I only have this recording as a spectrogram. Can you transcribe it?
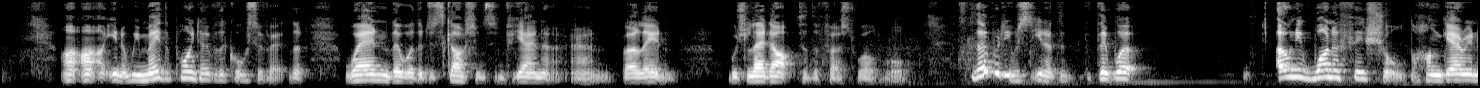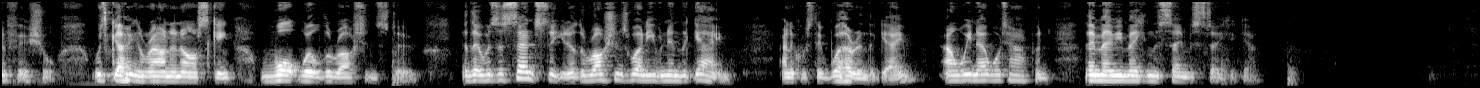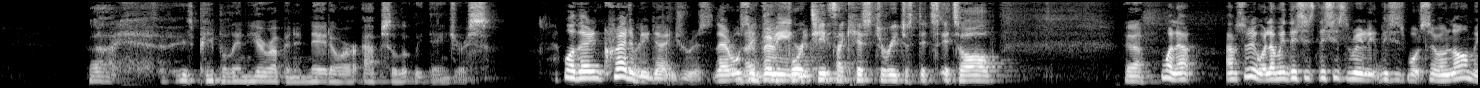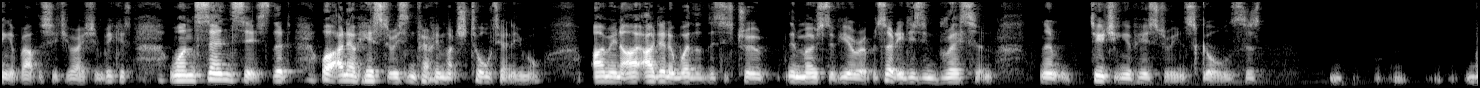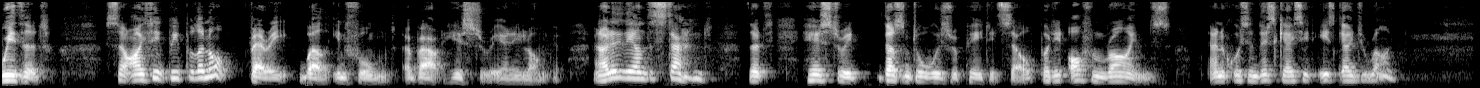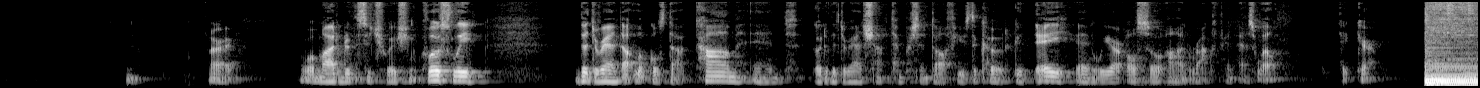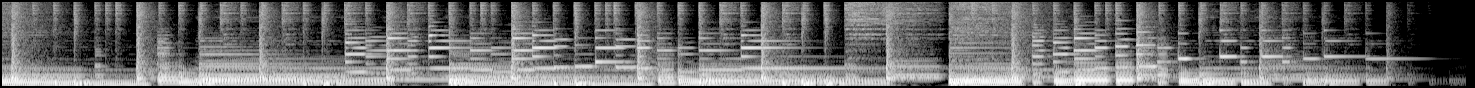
I, I, you know, we made the point over the course of it that when there were the discussions in Vienna and Berlin, which led up to the First World War, nobody was, you know, there were only one official, the Hungarian official, was going around and asking, "What will the Russians do?" There was a sense that, you know, the Russians weren't even in the game. And of course, they were in the game, and we know what happened. They may be making the same mistake again. Uh, these people in Europe and in NATO are absolutely dangerous. Well, they're incredibly dangerous. They're also very. 14, it's like history, just, it's, it's all. Yeah. Well, uh, Absolutely. Well, I mean, this is this is really this is what's so alarming about the situation because one senses that. Well, I know history isn't very much taught anymore. I mean, I, I don't know whether this is true in most of Europe, but certainly it is in Britain. Um, teaching of history in schools has withered. So I think people are not very well informed about history any longer, and I don't they understand that history doesn't always repeat itself, but it often rhymes and of course, in this case, it is going to rhyme. All right. We'll monitor the situation closely. TheDuran.locals.com and go to the Duran shop, 10% off. Use the code Good Day. And we are also on Rokfin as well. Take care.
